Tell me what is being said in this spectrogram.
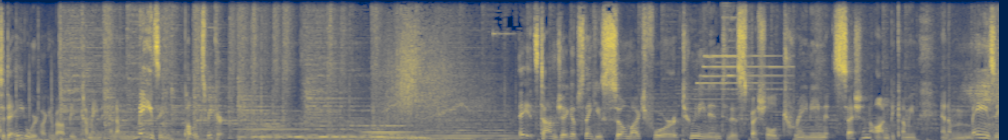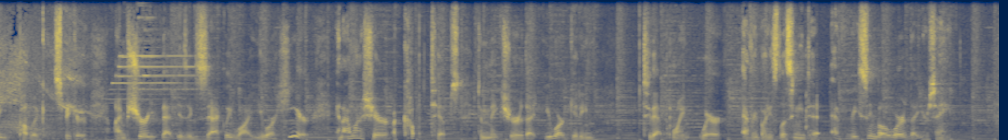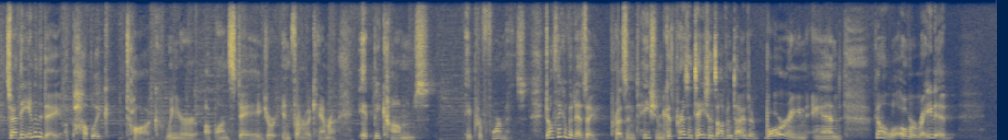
Today we're talking about becoming an amazing public speaker. Hey, it's Tom Jackobs. Thank you so much for tuning in to this special training session on becoming an amazing public speaker. I'm sure that is exactly why you are here. And I want to share a couple tips to make sure that you are getting to that point where everybody's listening to every single word that you're saying. So at the end of the day, a public talk when you're up on stage or in front of a camera, it becomes a performance. Don't think of it as a presentation because presentations oftentimes are boring and you know, overrated.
